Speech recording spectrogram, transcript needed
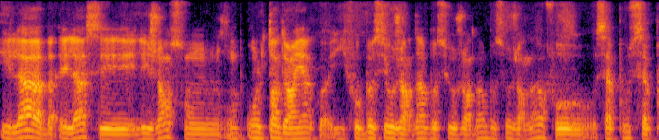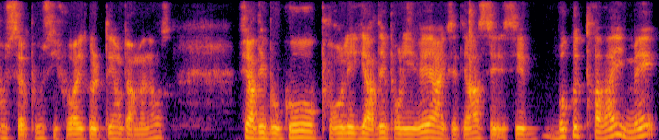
et là, bah, et là les gens sont, ont, le temps de rien. Quoi. Il faut bosser au jardin, bosser au jardin, bosser au jardin. Faut, ça pousse, ça pousse, ça pousse. Il faut récolter en permanence, faire des bocaux pour les garder pour l'hiver, etc. C'est, c'est beaucoup de travail, mais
